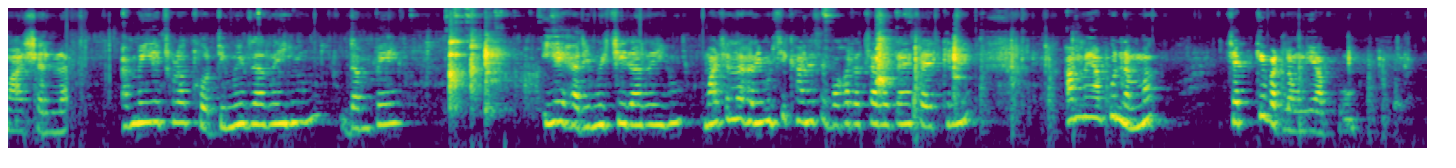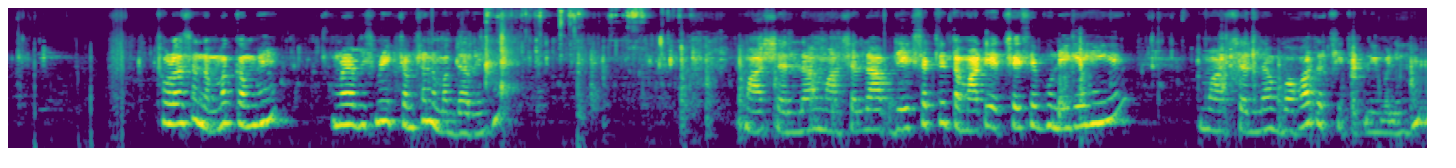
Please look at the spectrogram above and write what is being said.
माशाल्लाह। अब मैं ये थोड़ा खोटी मिर्च डाल रही हूँ, दम पे। ये हरी मिर्ची डाल रही हूँ। माशाल्लाह, हरी मिर्ची खाने से बहुत अच्छा लगता है सेहत के लिए। अब मैं आपको नमक चख के बतलाऊँगी आपको। थोड़ा सा नमक कम है। मैं अब इसमें एक चमचा नमक डाल रही हूँ। माशाल्लाह माशाल्लाह, आप देख सकते हैं, टमाटे अच्छे से भुने गए हैं ये। माशाल्लाह, बहुत अच्छी चटनी बनी है।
